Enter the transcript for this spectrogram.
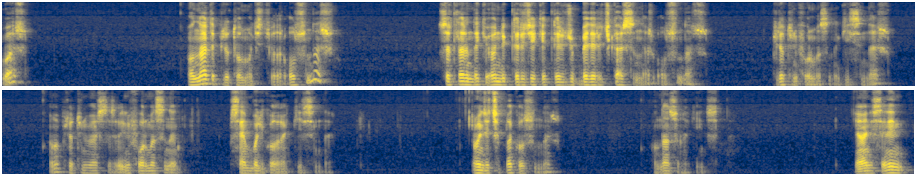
Var. Onlar da pilot olmak istiyorlar. Olsunlar. Sırtlarındaki önlükleri, ceketleri, cübbeleri çıkarsınlar. Olsunlar. Pilot üniformasını giysinler. Ama pilot üniversitesi üniformasını sembolik olarak giysinler. Önce çıplak olsunlar. Ondan sonra giyinsinler. Yani senin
